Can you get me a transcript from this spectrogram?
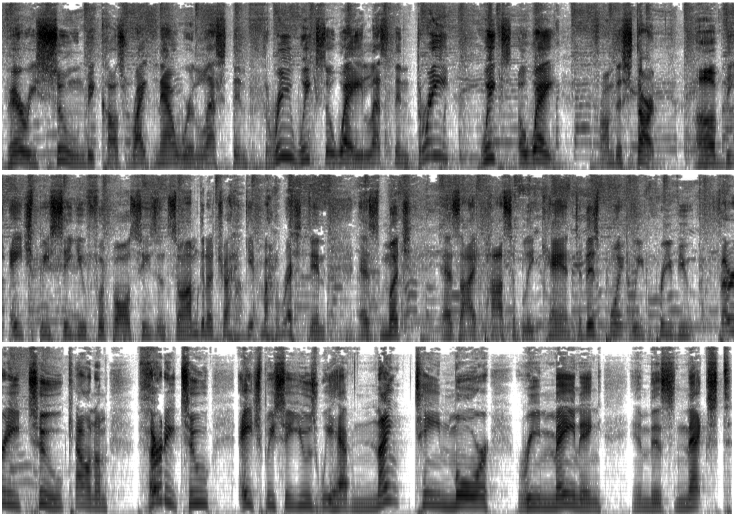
very soon because right now we're less than three weeks away, less than three weeks away from the start of the HBCU football season. So I'm going to try to get my rest in as much as I possibly can. To this point, we've previewed 32, count them, 32 HBCUs. We have 19 more remaining in this next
